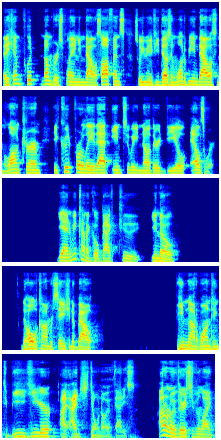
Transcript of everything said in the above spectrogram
that he can put numbers playing in Dallas offense. So even if he doesn't want to be in Dallas in the long term, he could parlay that into another deal elsewhere. Yeah, and we kind of go back to, you know, the whole conversation about him not wanting to be here. I, I just don't know if that is. I don't know if there's even like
